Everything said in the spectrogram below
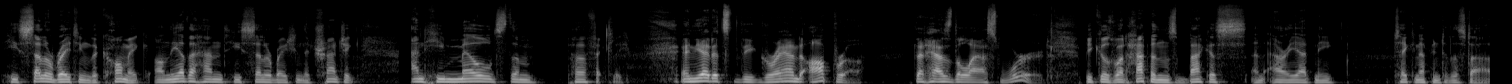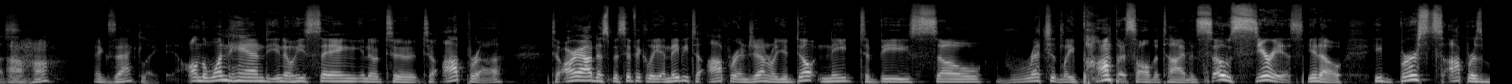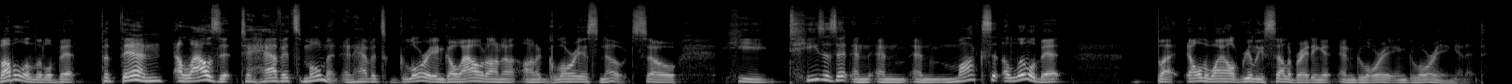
he's celebrating the comic, on the other hand, he's celebrating the tragic. and he melds them perfectly. And yet it's the grand opera that has the last word. Because what happens, Bacchus and Ariadne taken up into the stars. Uh huh. Exactly. On the one hand, you know, he's saying, you know, to to opera, to Ariadne specifically, and maybe to opera in general, you don't need to be so wretchedly pompous all the time and so serious. You know, he bursts opera's bubble a little bit, but then allows it to have its moment and have its glory and go out on a on a glorious note. So he teases it and and and mocks it a little bit, but all the while really celebrating it and glory and glorying in it.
